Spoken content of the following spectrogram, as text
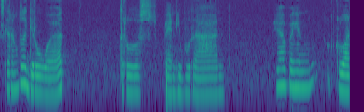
sekarang tuh lagi ruwet terus pengen hiburan. Ya pengen keluar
